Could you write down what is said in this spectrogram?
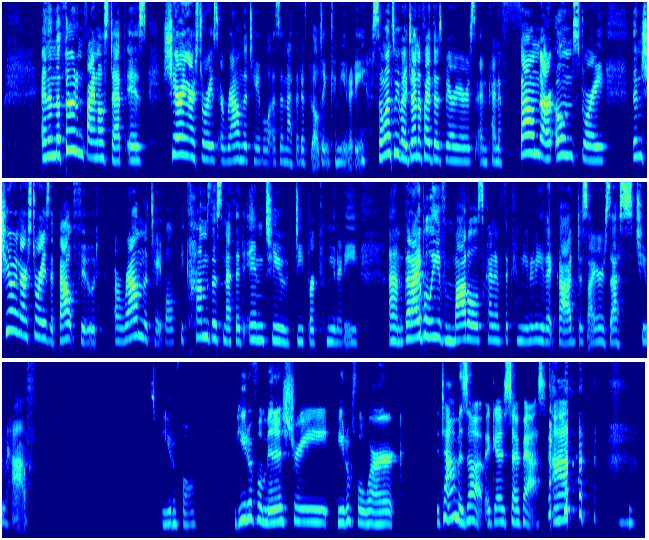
And then the third and final step is sharing our stories around the table as a method of building community. So once we've identified those barriers and kind of found our own story, then sharing our stories about food around the table becomes this method into deeper community um, that I believe models kind of the community that God desires us to have. It's beautiful. Beautiful ministry, beautiful work. The time is up. It goes so fast.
